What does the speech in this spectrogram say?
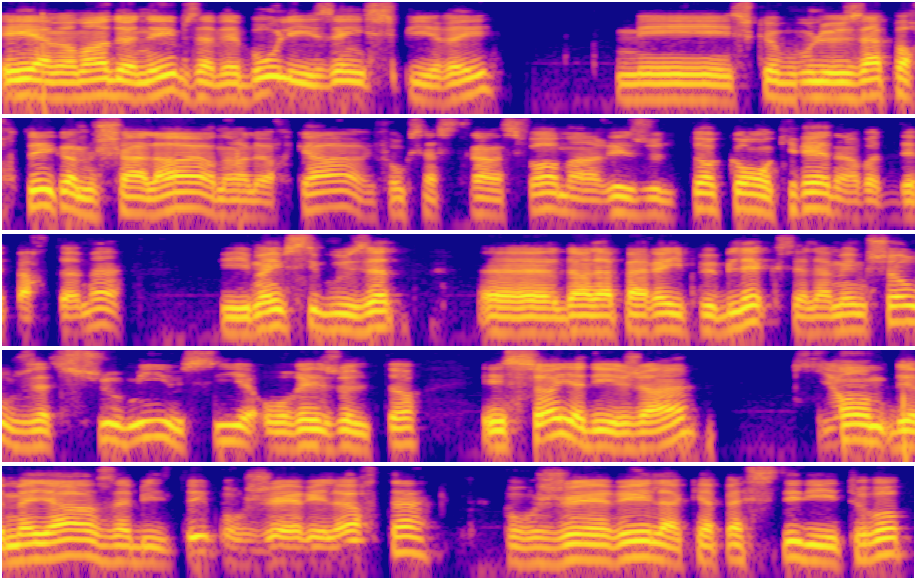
Et à un moment donné, vous avez beau les inspirer, mais ce que vous leur apportez comme chaleur dans leur cœur, il faut que ça se transforme en résultats concrets dans votre département. Puis même si vous êtes euh, dans l'appareil public, c'est la même chose. Vous êtes soumis aussi aux résultats. Et ça, il y a des gens qui ont de meilleures habiletés pour gérer leur temps, pour gérer la capacité des troupes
